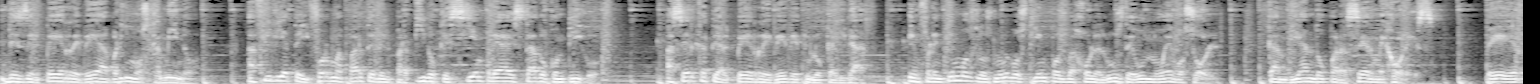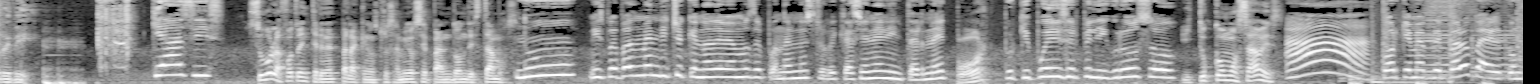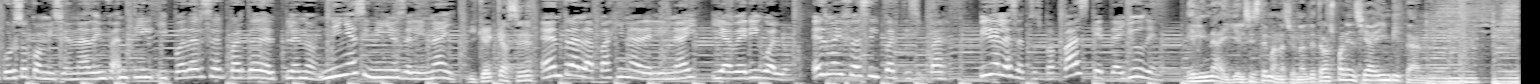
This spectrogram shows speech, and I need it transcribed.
Desde el PRD abrimos camino. Afíliate y forma parte del partido que siempre ha estado contigo. Acércate al PRD de tu localidad. Enfrentemos los nuevos tiempos bajo la luz de un nuevo sol. Cambiando para ser mejores. PRD. ¿Qué haces? Subo la foto a internet para que nuestros amigos sepan dónde estamos. No, mis papás me han dicho que no debemos de poner nuestra ubicación en internet. ¿Por? Porque puede ser peligroso. ¿Y tú cómo sabes? Ah, porque me preparo para el concurso comisionado infantil y poder ser parte del pleno Niñas y Niños del INAI. ¿Y qué hay que hacer? Entra a la página del INAI y averígualo. Es muy fácil participar. Pídeles a tus papás que te ayuden. El INAI y el Sistema Nacional de Transparencia invitan.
